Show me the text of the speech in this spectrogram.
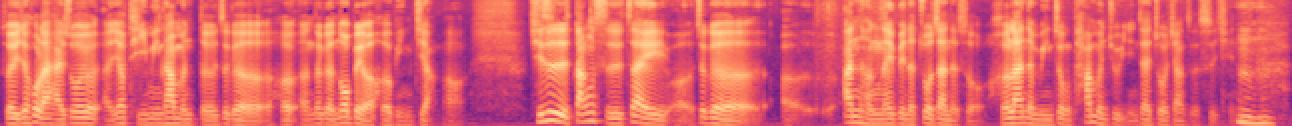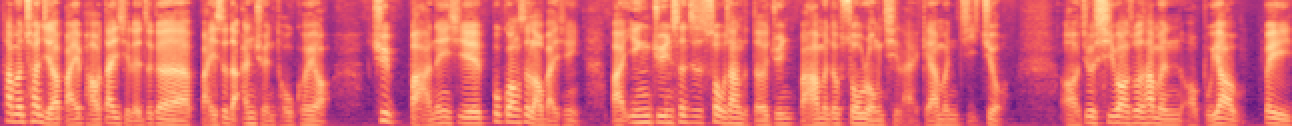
所以就后来还说呃要提名他们得这个和呃那个诺贝尔和平奖啊。其实当时在呃这个呃安恒那边的作战的时候，荷兰的民众他们就已经在做这样子的事情。嗯嗯，他们穿起了白袍，戴起了这个白色的安全头盔哦，去把那些不光是老百姓，把英军甚至受伤的德军，把他们都收容起来，给他们急救。哦，就希望说他们哦不要被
